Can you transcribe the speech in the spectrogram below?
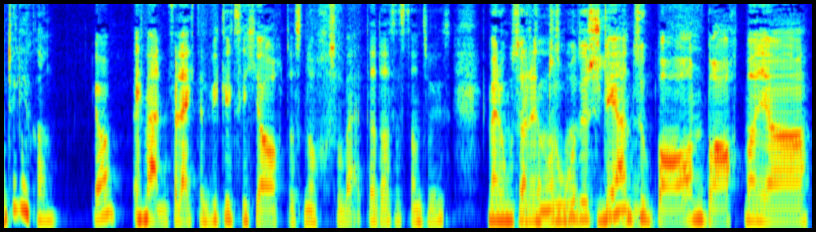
entwickeln kann. Ja, ich meine, vielleicht entwickelt sich ja auch das noch so weiter, dass es dann so ist. Ich meine, um so Vielleicht einen man's mal Todesstern zu bauen, braucht man ja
